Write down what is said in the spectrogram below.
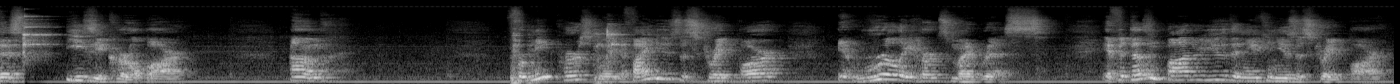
this easy curl bar. Um, for me personally, if I use a straight bar, it really hurts my wrists. If it doesn't bother you, then you can use a straight bar.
